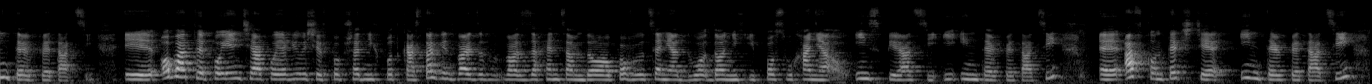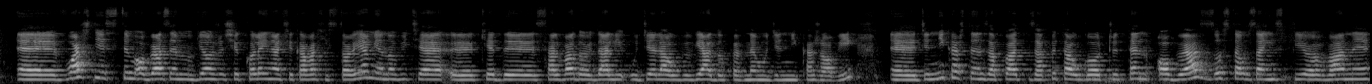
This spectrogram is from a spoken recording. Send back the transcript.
interpretacji. Oba te pojęcia pojawiły się w poprzednich podcastach, więc bardzo Was zachęcam do powrócenia do, do nich i posłuchania o inspiracji i interpretacji. E, a w kontekście interpretacji, e, właśnie z tym obrazem wiąże się kolejna ciekawa historia, mianowicie e, kiedy Salvador Dali udzielał wywiadu pewnemu dziennikarzowi, dziennikarz ten zapytał go, czy ten obraz został zainspirowany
